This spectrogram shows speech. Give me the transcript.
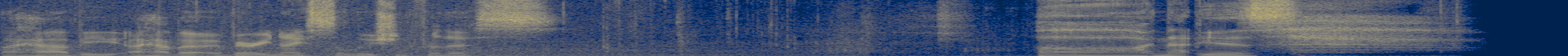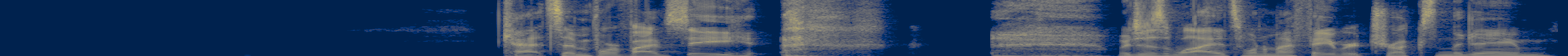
I have a I have a, very nice solution for this. Oh, and that is Cat 745C, which is why it's one of my favorite trucks in the game.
